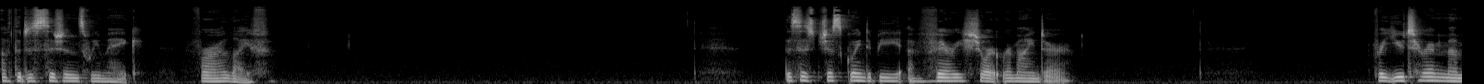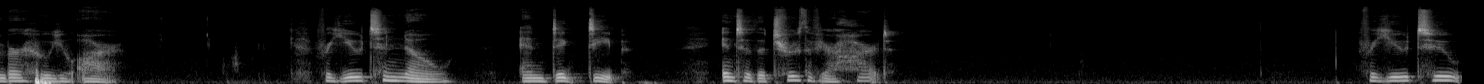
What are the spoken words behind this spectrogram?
of the decisions we make for our life. This is just going to be a very short reminder for you to remember who you are, for you to know and dig deep into the truth of your heart, for you to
